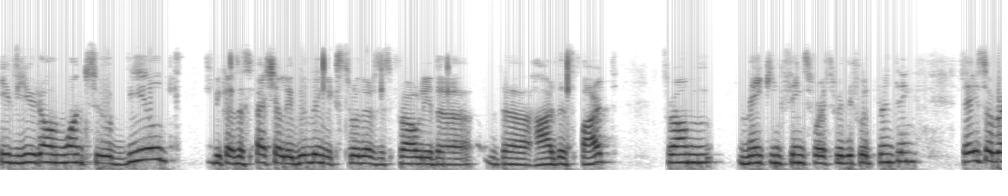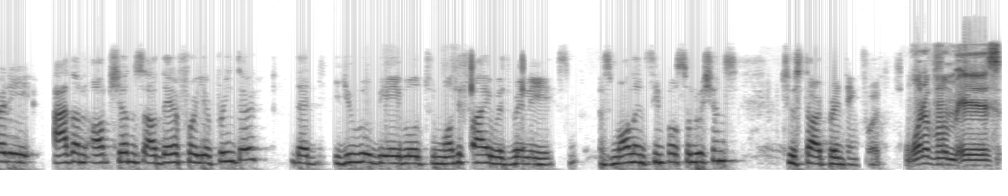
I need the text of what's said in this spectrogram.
If you don't want to build, because especially building extruders is probably the the hardest part from making things for 3D food printing. There is already add-on options out there for your printer that you will be able to modify with really small and simple solutions to start printing food. One of them is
